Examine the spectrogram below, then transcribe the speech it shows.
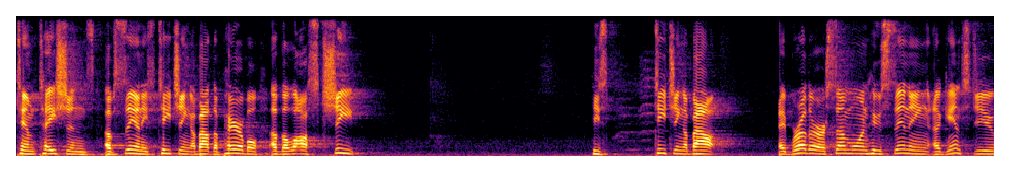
temptations of sin. He's teaching about the parable of the lost sheep. He's teaching about a brother or someone who's sinning against you.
